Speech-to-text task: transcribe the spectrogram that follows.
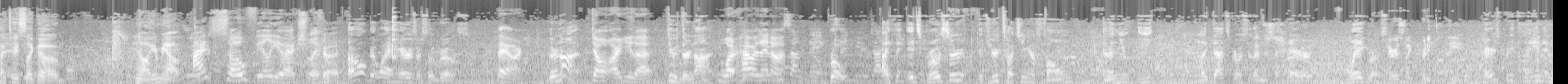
It tastes like a. No, hear me out. I so feel you actually. Okay. I don't get why hairs are so gross. They are. They're not. Don't argue that. Dude, they're not. What? How are they not? Something. Bro, I think it's grosser if you're touching your phone and then you eat. Like that's grosser than just a hair. Way grosser. Hair's like pretty clean. Hair's pretty clean and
